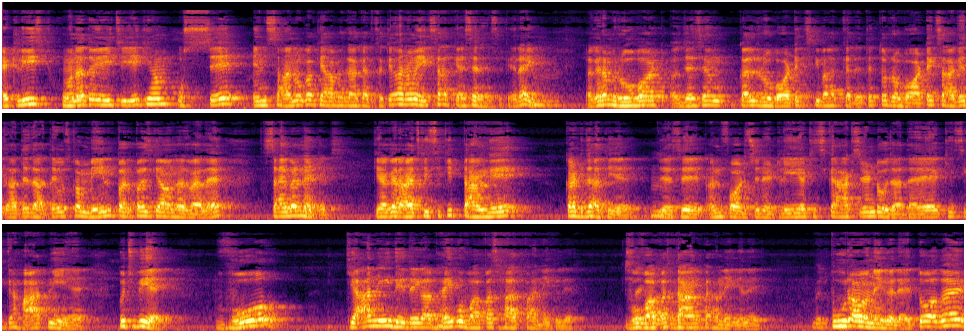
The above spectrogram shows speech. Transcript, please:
एटलीस्ट होना तो यही चाहिए कि हम उससे इंसानों का क्या भला कर सके और हम एक साथ कैसे रह सके राइट right? Hmm. अगर हम रोबोट जैसे हम कल रोबोटिक्स की बात कर रहे थे तो रोबोटिक्स आगे जाते जाते उसका मेन पर्पज क्या होने वाला है साइबरनेटिक्स कि अगर आज किसी की टांगे कट जाती है। जैसे अनफॉर्चुनेटली या किसी का एक्सीडेंट हो जाता है किसी का हाथ नहीं है कुछ भी है वो क्या नहीं दे देगा भाई वो वापस हाथ पाने के लिए। वो वापस टांग पाने के लिए। पूरा होने के लिए। तो अगर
